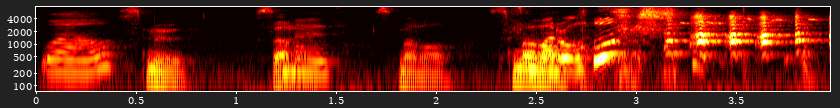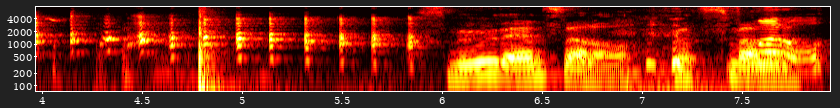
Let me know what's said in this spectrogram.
Well, Smooth. Subtle. Smooth. Smuttle. Smuddle. Smooth and subtle. Smuttle. Smuddle.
